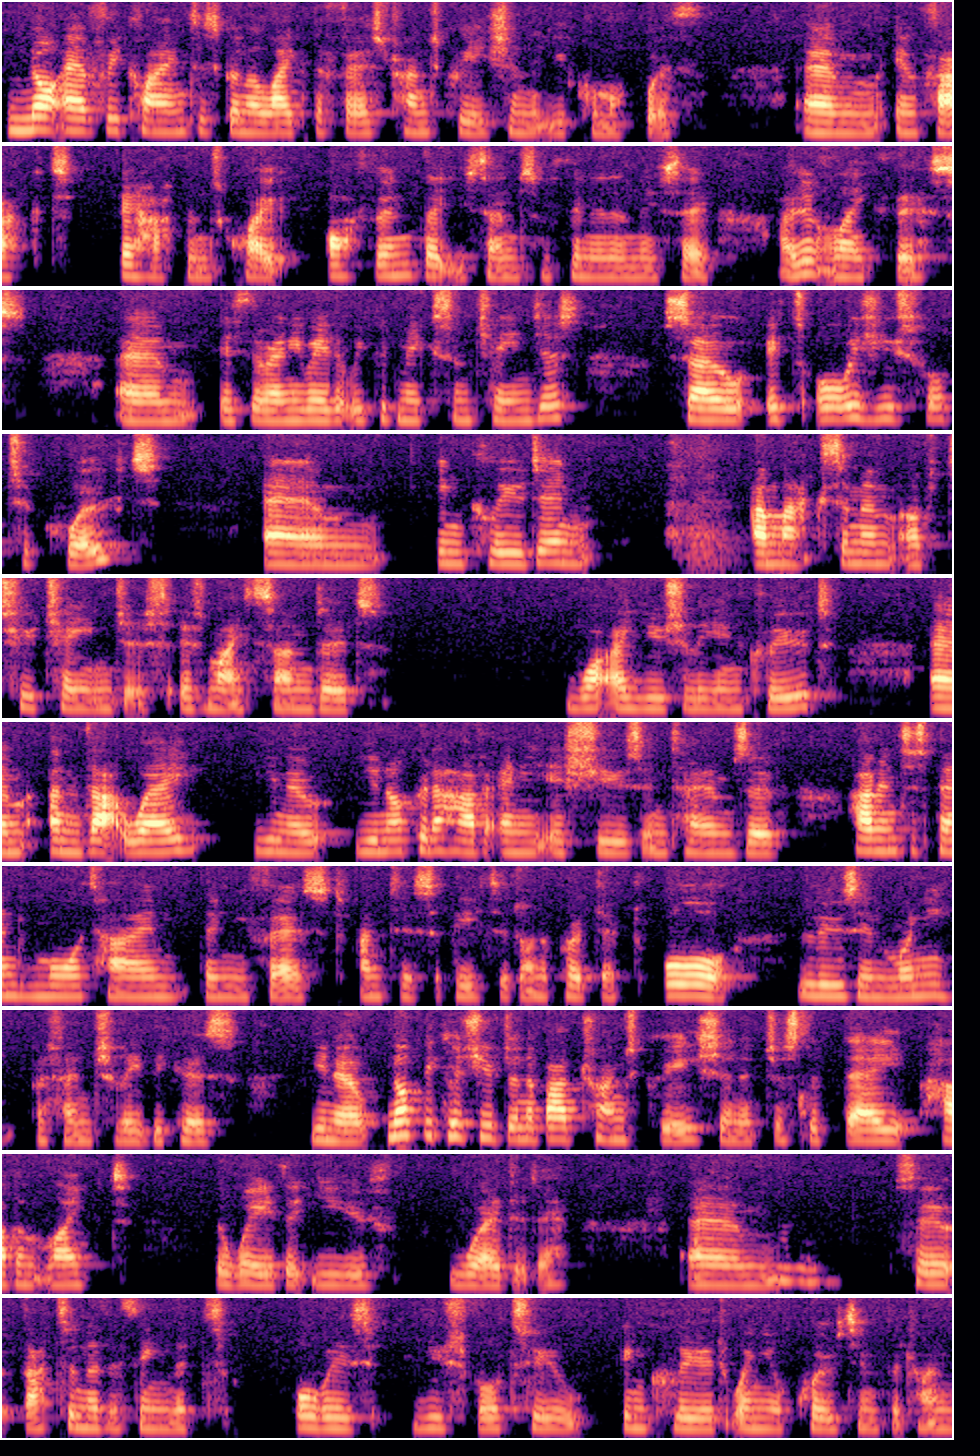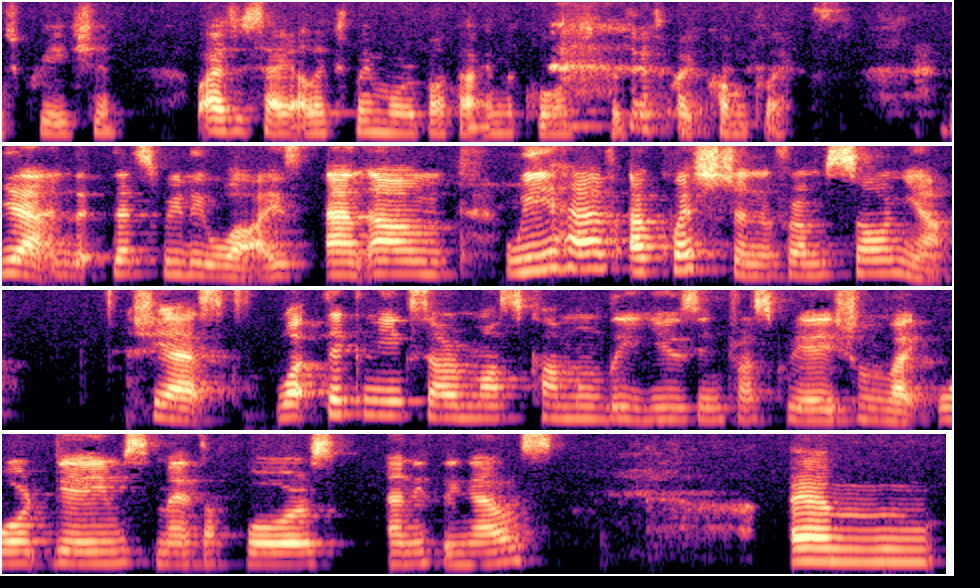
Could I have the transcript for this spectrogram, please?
not every client is going to like the first transcreation that you come up with. Um, in fact, it happens quite often that you send something in and they say, I don't like this. Um, is there any way that we could make some changes? So it's always useful to quote, um, including a maximum of two changes is my standard, what I usually include. Um, and that way you know, you're not going to have any issues in terms of having to spend more time than you first anticipated on a project or losing money essentially because, you know, not because you've done a bad transcreation, it's just that they haven't liked the way that you've worded it. Um, mm-hmm. So that's another thing that's always useful to include when you're quoting for transcreation. But as I say, I'll explain more about that in the course because it's quite complex. Yeah, and that's really wise. And um, we have a question from Sonia. She asks, what techniques are most commonly used in transcreation, like word games, metaphors, anything else? Um,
